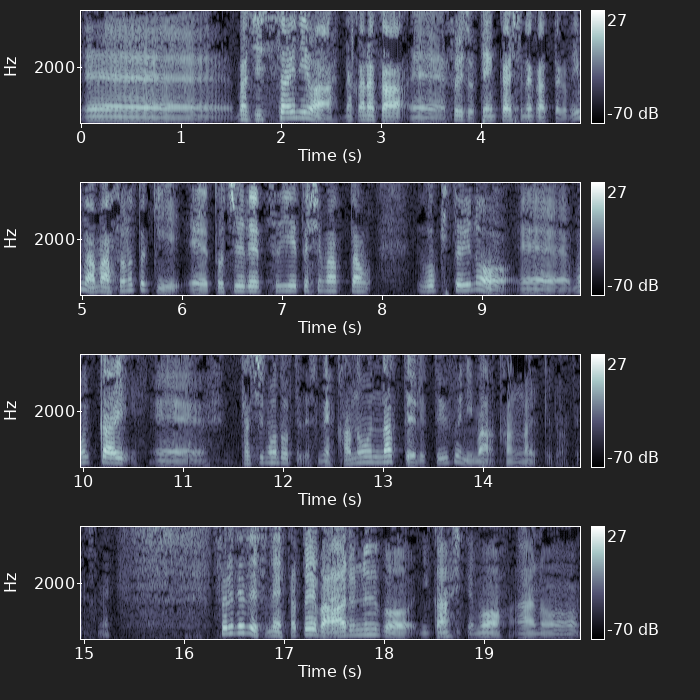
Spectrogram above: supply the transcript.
えー、まあ実際にはなかなか、えー、それ以上展開しなかったけど、今まあその時、えー、途中でついえてしまった動きというのを、えー、もう一回、えー、立ち戻ってですね、可能になっているというふうにまあ考えているわけですね。それでですね、例えばアール・ヌーボーに関しても、あの、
